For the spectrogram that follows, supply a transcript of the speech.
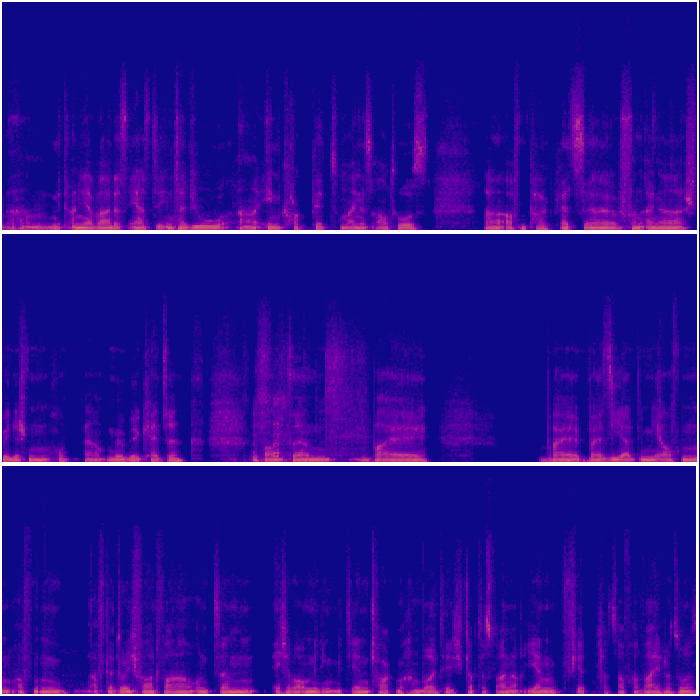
ähm, mit Anja war das erste Interview äh, im Cockpit meines Autos äh, auf dem Parkplatz äh, von einer schwedischen äh, Möbelkette. Und ähm, weil weil, weil sie halt mir auf, dem, auf, dem, auf der Durchfahrt war und ähm, ich aber unbedingt mit ihr einen Talk machen wollte. Ich glaube, das war nach ihrem vierten Platz auf Hawaii oder sowas.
